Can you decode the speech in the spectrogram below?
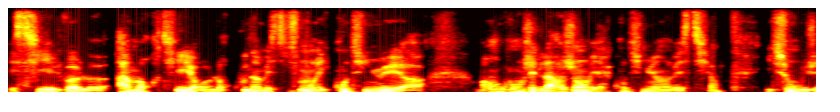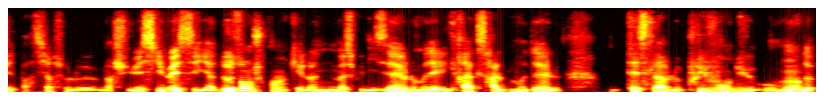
Et s'ils veulent amortir leur coût d'investissement et continuer à, engranger de l'argent et à continuer à investir, ils sont obligés de partir sur le marché du SUV. C'est il y a deux ans, je crois, qu'Elon Musk disait le modèle Y sera le modèle Tesla le plus vendu au monde.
